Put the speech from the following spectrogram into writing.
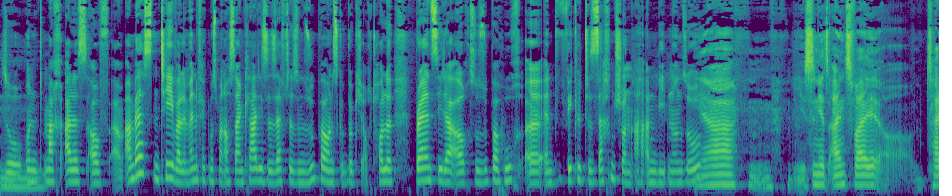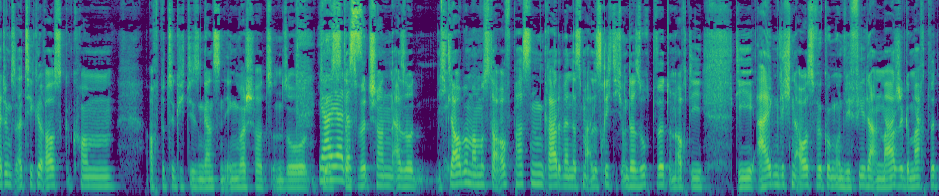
So, mm. und mach alles auf am besten Tee, weil im Endeffekt muss man auch sagen, klar, diese Säfte sind super und es gibt wirklich auch tolle Brands, die da auch so super hoch äh, entwickelte Sachen schon anbieten und so. Ja, es sind jetzt ein, zwei Zeitungsartikel rausgekommen, auch bezüglich diesen ganzen Ingwer-Shots und so. Ja, das, ja, das, das, wird schon, also ich glaube, man muss da aufpassen, gerade wenn das mal alles richtig untersucht wird und auch die, die eigentlichen Auswirkungen und wie viel da an Marge gemacht wird.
